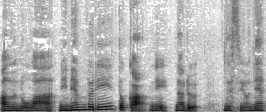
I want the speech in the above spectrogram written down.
会うのは2年ぶりとかになるんですよね。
